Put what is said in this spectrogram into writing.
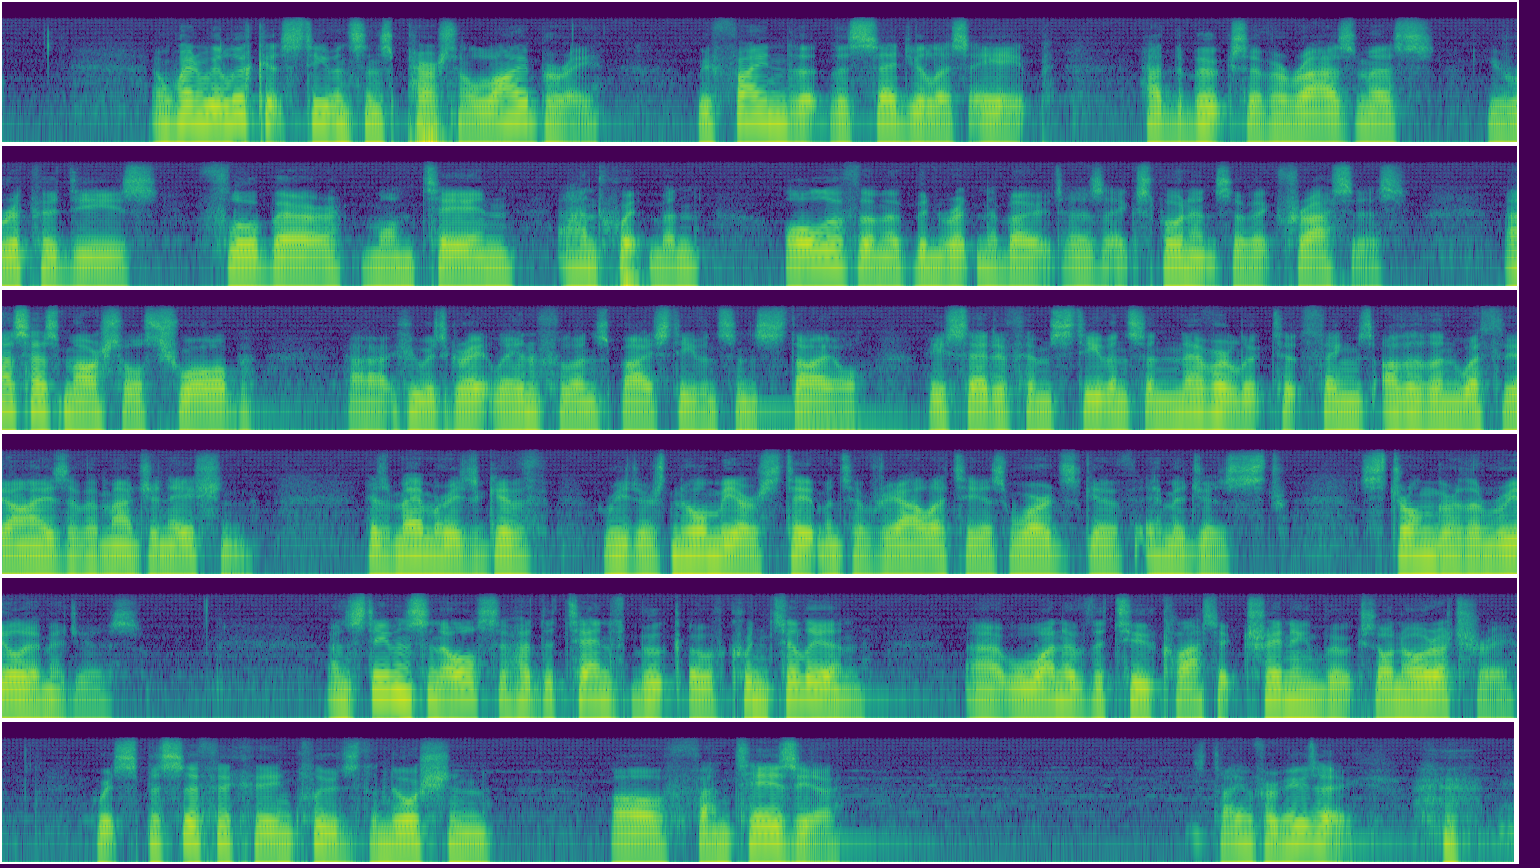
And when we look at Stevenson's personal library, we find that the sedulous ape had the books of Erasmus, Euripides, Flaubert, Montaigne, and Whitman. All of them have been written about as exponents of ekphrasis, as has Marcel Schwob, uh, who was greatly influenced by Stevenson's style. He said of him, Stevenson never looked at things other than with the eyes of imagination. His memories give readers no mere statement of reality as words give images st- stronger than real images. And Stevenson also had the 10th book of Quintilian, uh, one of the two classic training books on oratory, which specifically includes the notion of fantasia. It's time for music.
